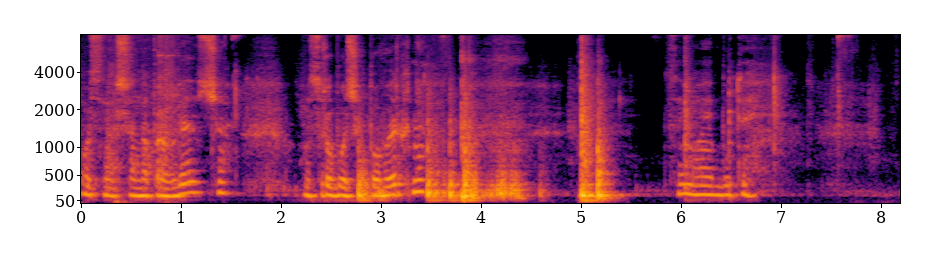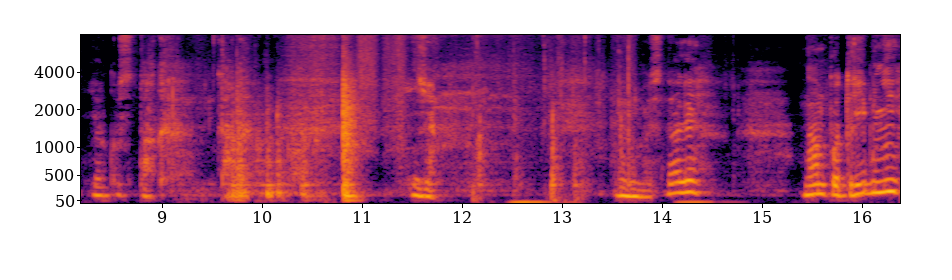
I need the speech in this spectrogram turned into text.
Ось наша направляюча, ось робоча поверхня. Це має бути якось так. Так. Є. Дивимось далі. Нам потрібні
